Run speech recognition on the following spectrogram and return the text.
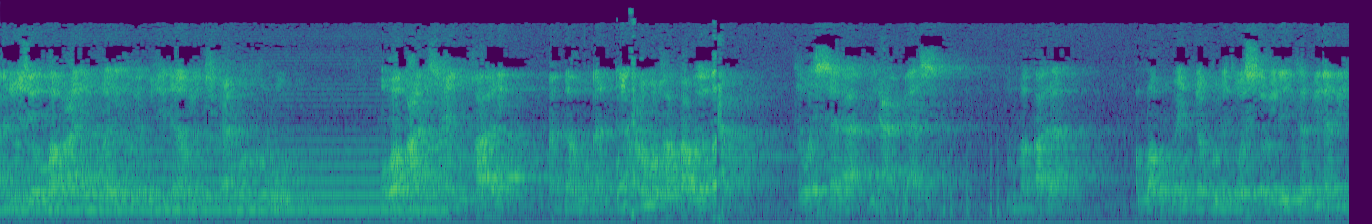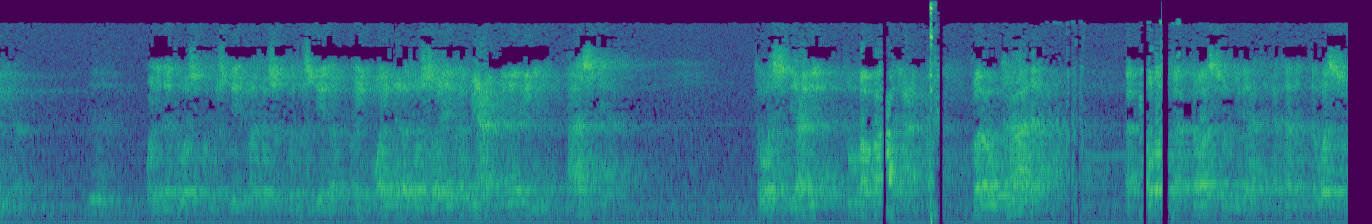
أن ينزل الله عليهم غيره ويجزي أو يكشف عنهم الكروب ووقع في صحيح البخاري أنه أن عمر الخطاب توسل بالعباس. ثم قال اللهم إنا كنا نتوسل إليك بنبينا. وإن توسل فتسقينا وإنا نتوسل إليك بعم نبينا فأسقنا توسل يعني ثم قال يعني فلو كان التوسل بذات لكان التوسل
